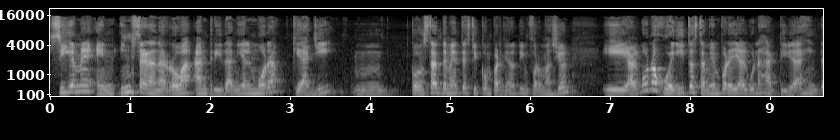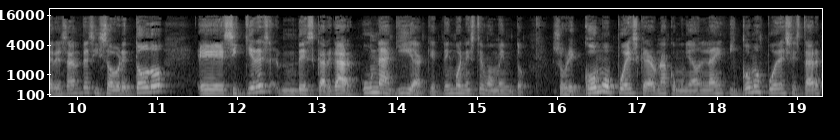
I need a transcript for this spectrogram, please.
sígueme en Instagram arroba Andri Daniel Mora, que allí Mm, constantemente estoy compartiendo tu información y algunos jueguitos también por ahí, algunas actividades interesantes y sobre todo eh, si quieres descargar una guía que tengo en este momento sobre cómo puedes crear una comunidad online y cómo puedes estar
